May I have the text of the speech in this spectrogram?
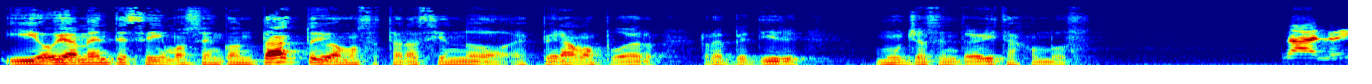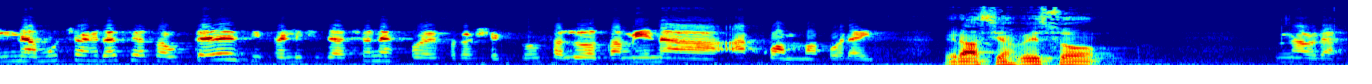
y obviamente seguimos en contacto y vamos a estar haciendo, esperamos poder repetir muchas entrevistas con vos. Dale, Ina, muchas gracias a ustedes y felicitaciones por el proyecto. Un saludo también a, a Juanma por ahí. Gracias, beso. Un abrazo.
